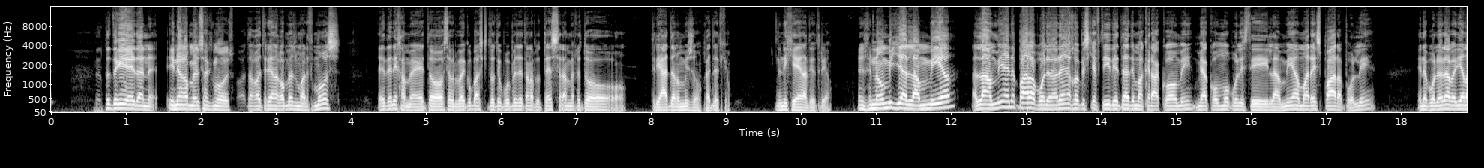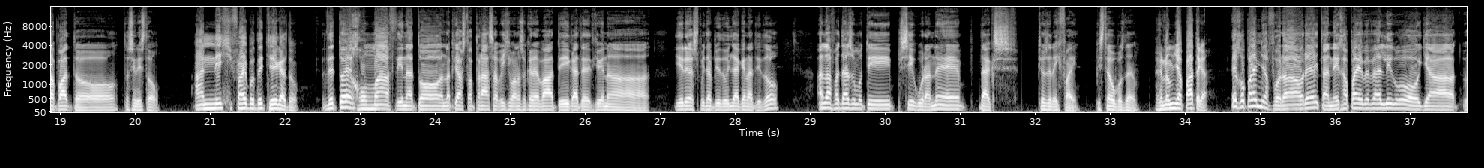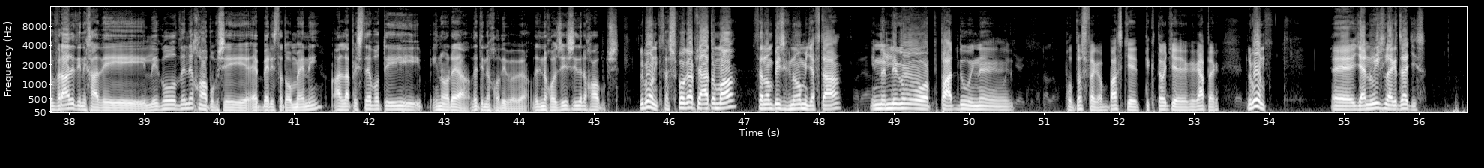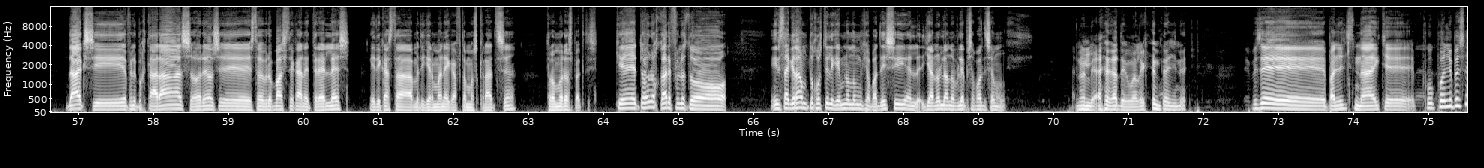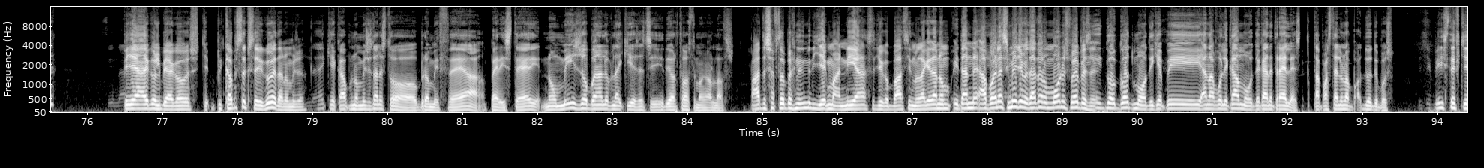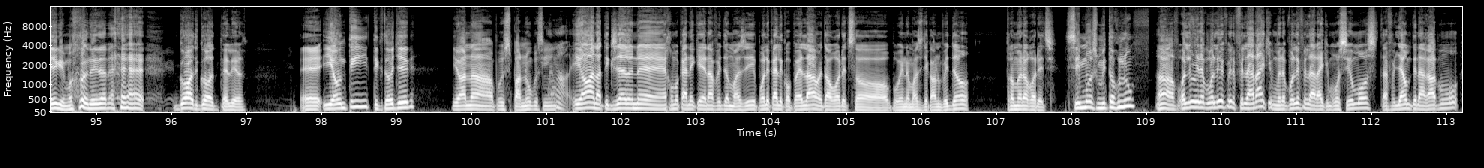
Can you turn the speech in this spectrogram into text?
Το τρία ήταν. Είναι αγαπημένος αριθμός. Το έχω τρία αγαπημένος μου αριθμός. Ε, δεν είχαμε το στο ευρωπαϊκό μπάσκετ τότε που έπαιζε ήταν από το 4 μέχρι το 30 νομίζω, κάτι τέτοιο. Δεν είχε ένα, δύο, τρία. Γνώμη για Λαμία. Αλλά μία είναι πάρα πολύ ωραία. Έχω επισκεφτεί ιδιαίτερα τη Μακρακόμη, μια κομμόπολη στη Λαμία. Μου αρέσει πάρα πολύ. Είναι πολύ ωραία, παιδιά, να πάτε το, το συνιστό. Αν έχει φάει ποτέ κέρατο. Δεν το έχω μάθει να, το, να πιάσω τα πράσα που είχε πάνω στο κρεβάτι ή κάτι τέτοιο ή να γυρίσω σπίτι από τη δουλειά και να τη δω. Αλλά φαντάζομαι ότι σίγουρα ναι, εντάξει. Ποιος δεν έχει φάει. Πιστεύω πως ναι. Γνώμη για πάτρα. Έχω πάει μια φορά, ωραία ήταν. Είχα πάει βέβαια λίγο για βράδυ την είχα δει λίγο. Δεν έχω άποψη εμπεριστατωμένη, αλλά πιστεύω ότι είναι ωραία. Δεν την έχω δει βέβαια. Δεν την έχω ζήσει, δεν έχω άποψη. Λοιπόν, θα σου πω κάποια άτομα. Θέλω να πεις γνώμη για αυτά. Είναι λίγο από παντού. Είναι ποδόσφαιρα, μπάσκετ, TikToker, rapper. Λοιπόν, ε, Γιαννούλης Λαριτζάκη. Εντάξει, έφυγε παιχταράς, ωραίος ε, στο Ευρωμπάσκετ έκανε τρέλες. Ειδικά στα, με τη Γερμανία και αυτά μας κράτησε. Τρομερός παίκτης. Και τώρα έχω κάνει φίλο στο Instagram, του έχω στείλει και εμένα δεν μου είχε απαντήσει. Ε, Γιαννούλη, αν το βλέπεις, απάντησε μου. Γιαννούλη, δεν το ήμουν, δεν το έγινε. Έπαιζε παλιά στην ΑΕΚ και. Πού, πού έπαιζε; Πήγε ΑΕΚ Ολυμπιακός. Κάπου στο εξωτερικό ήταν νομίζω. Ναι, και κάπου νομίζω ήταν στο Προμηθέα, Περιστέρι. Νομίζω μπορεί να λέω βλακίες έτσι. Διορθώστε με αν κάνω λάθος. Πάντω αυτό το παιχνίδι με τη Γερμανία στο Γερομπάσκετ αλλά ήταν, ο- ήταν από ένα σημείο και μετά ήταν ο μόνος που έπαιζε. Η Go God Mode είχε πει αναβολικά μου ότι έκανε τρέλες. Τα παστέλνουν από παντού τύπος. Είχε πει Στεφ Κέρι μόνο. Ήταν. God God τελείως. Ε, η Όντι, TikToker. Η Ιωάννα που Ισπανού, που λένε. Η Ιωάννα την ξέρω, είναι, έχουμε κάνει και ένα βίντεο μαζί. Πολύ καλή κοπέλα με το αγόρι της στο, που είναι μαζί και κάνουν βίντεο. Τρομερό κορίτσι. Σίμως Μητογλου. Α, πολύ, είναι πολύ φιλ- φιλαράκι μου, είναι πολύ φιλαράκι μου. Ο Σίμος, τα φιλιά μου, την αγάπη μου.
